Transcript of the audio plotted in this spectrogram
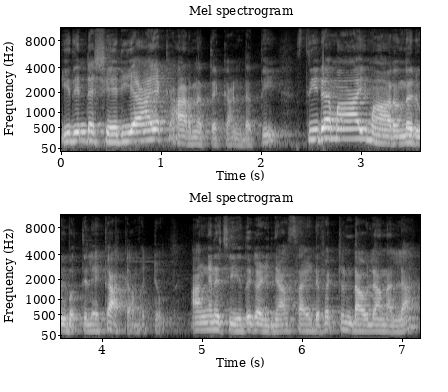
ഇതിന്റെ ശരിയായ കാരണത്തെ കണ്ടെത്തി സ്ഥിരമായി മാറുന്ന രൂപത്തിലേക്ക് ആക്കാൻ പറ്റും. അങ്ങനെ ചെയ്ത് കഴിഞ്ഞാൽ സൈഡ് എഫക്റ്റ് ഉണ്ടാവില്ല എന്നല്ല.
